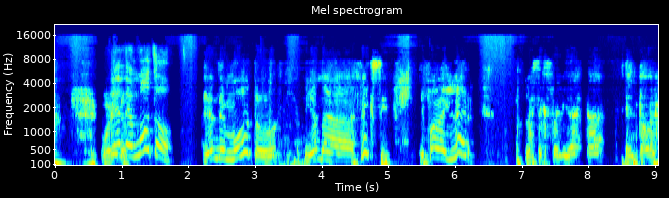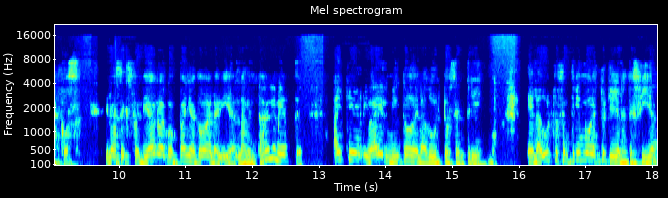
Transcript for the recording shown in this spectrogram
bueno, de moto! y anda en moto y anda sexy y fue a bailar. La sexualidad está en todas las cosas y la sexualidad nos acompaña toda la vida. Lamentablemente, hay que derribar el mito del adultocentrismo. El adultocentrismo es esto que yo les decía,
